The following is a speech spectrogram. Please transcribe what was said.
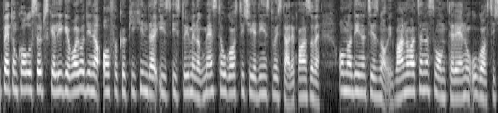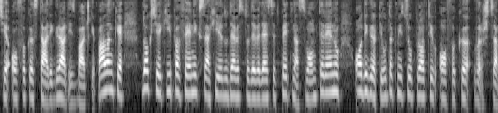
petom kolu Srpske lige Vojvodina OFK Kikinda iz istoimenog mesta ugostiće jedinstvo i stare pazove. Omladinac iz Novih Banovaca na svom terenu ugostiće OFK Stari grad iz Bačke Palanke, dok će ekipa Feniksa 1995 na svom terenu odigrati utakmicu protiv OFK Vršca.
